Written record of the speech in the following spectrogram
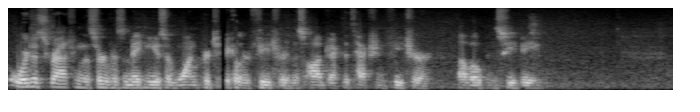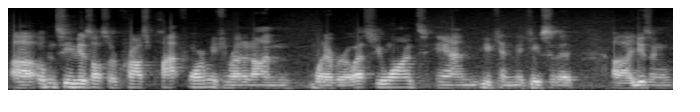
we're just scratching the surface and making use of one particular feature, this object detection feature of OpenCV. Uh, OpenCV is also cross-platform. You can run it on whatever OS you want, and you can make use of it uh, using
